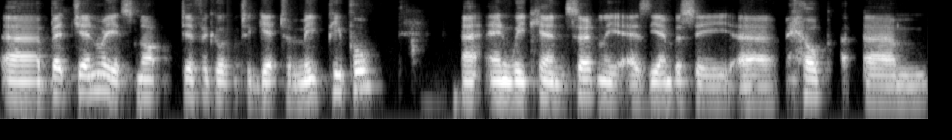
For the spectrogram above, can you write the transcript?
but generally, it's not difficult to get to meet people. Uh, and we can certainly, as the embassy, uh, help um,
